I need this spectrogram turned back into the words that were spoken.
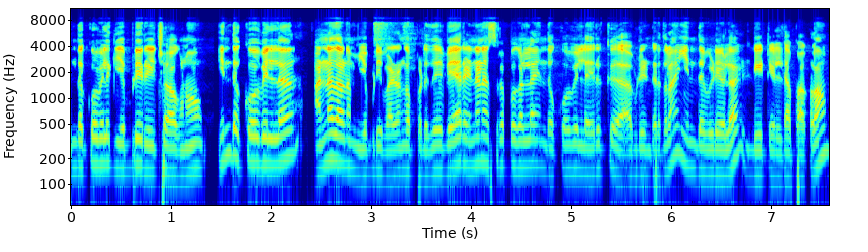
இந்த கோவிலுக்கு எப்படி ரீச் ஆகணும் இந்த கோவில்ல அன்னதானம் எப்படி வழங்கப்படுது வேற என்னென்ன சிறப்புகள்லாம் இந்த கோவில்ல இருக்கு அப்படின்றதெல்லாம் இந்த வீடியோல டீட்டெயில்டா பார்க்கலாம்.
